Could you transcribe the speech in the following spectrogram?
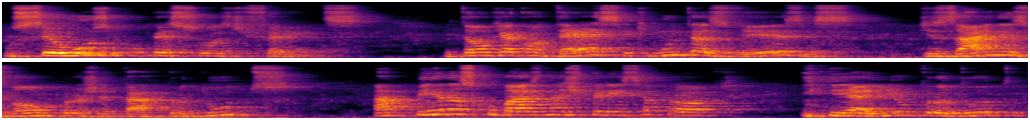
o seu uso por pessoas diferentes. Então o que acontece é que muitas vezes designers vão projetar produtos apenas com base na experiência própria. E aí o produto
